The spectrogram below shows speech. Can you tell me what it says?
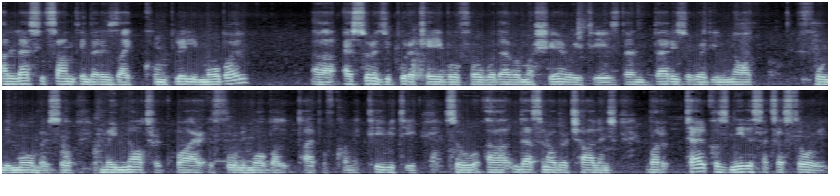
unless it's something that is like completely mobile, uh, as soon as you put a cable for whatever machinery it is, then that is already not fully mobile, so may not require a fully mobile type of connectivity. So uh, that's another challenge. But telcos need a success story.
